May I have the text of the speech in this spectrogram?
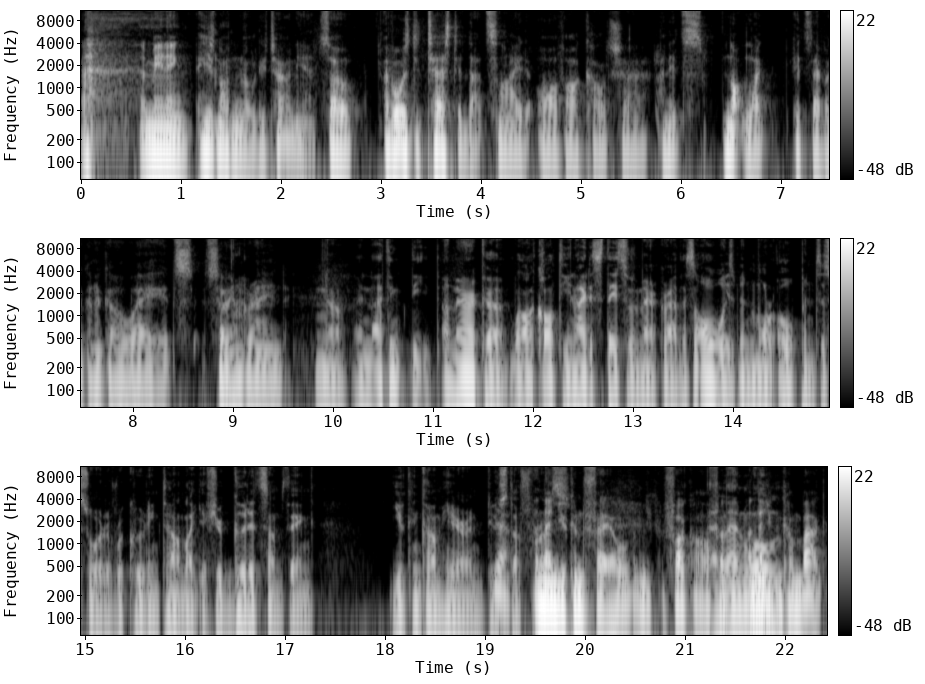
and meaning he's not an old Etonian. So I've always detested that side of our culture, and it's not like it's ever going to go away. It's so ingrained. No, and I think the America, well, I'll call it the United States of America, rather, has always been more open to sort of recruiting talent. Like if you're good at something, you can come here and do yeah. stuff for and us. then you can fail, and you can fuck off, And and, then and then you can come back.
